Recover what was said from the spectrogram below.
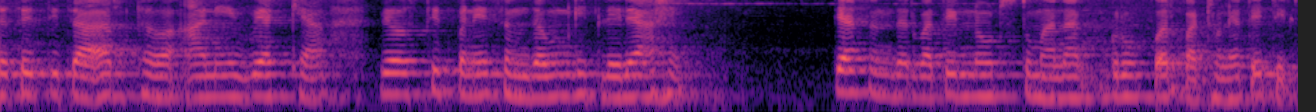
तसेच तिचा अर्थ आणि व्याख्या व्यवस्थितपणे समजावून घेतलेल्या आहेत. त्या संदर्भातील नोट्स तुम्हाला ग्रुपवर पाठवण्यात येतील.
